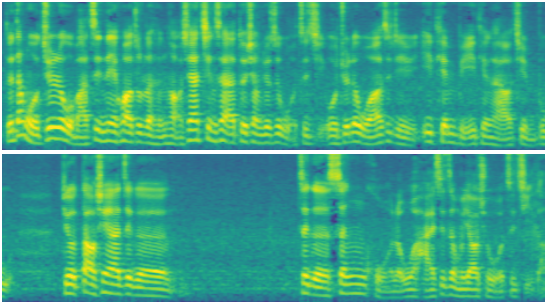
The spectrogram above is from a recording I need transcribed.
对，但我觉得我把自己内化做的很好。现在竞赛的对象就是我自己。我觉得我要自己一天比一天还要进步。就到现在这个这个生活了，我还是这么要求我自己的。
